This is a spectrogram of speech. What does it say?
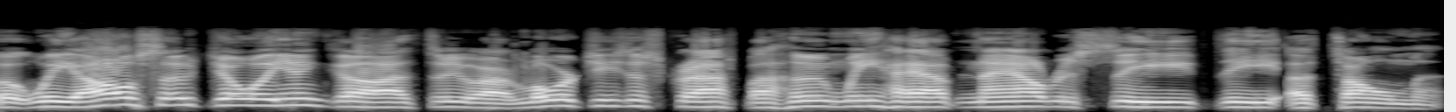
but we also joy in God through our Lord Jesus Christ, by whom we have now received the atonement.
